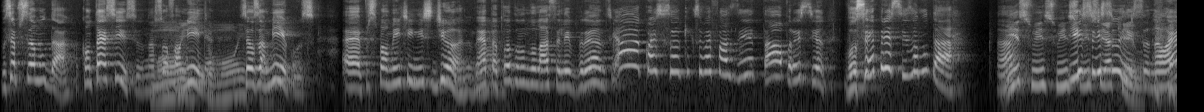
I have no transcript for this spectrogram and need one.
você precisa mudar. Acontece isso na muito, sua família? Muito. Seus amigos? É, principalmente início de ano, né? Tá todo mundo lá celebrando, assim, ah, quais são, o que, que você vai fazer tal para esse ano? Você precisa mudar. Hã? Isso, isso, isso, isso, isso, isso, isso, não é?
